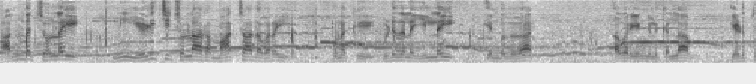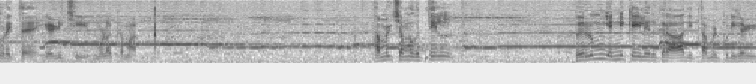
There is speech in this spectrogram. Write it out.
அந்த சொல்லை நீ எழுச்சி சொல்லாக மாற்றாத வரை உனக்கு விடுதலை இல்லை என்பதுதான் அவர் எங்களுக்கெல்லாம் எடுத்துரைத்த எழுச்சி முழக்கமாகும். தமிழ் சமூகத்தில் பெரும் எண்ணிக்கையில் இருக்கிற ஆதி தமிழ் குடிகள்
